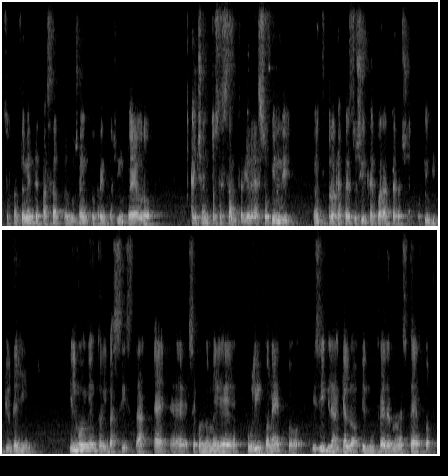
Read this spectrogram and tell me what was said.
sostanzialmente è passato da 235 euro ai 160 di adesso, quindi è un titolo che ha perso circa il 40%, quindi più degli indici il movimento ribassista è eh, secondo me pulito, netto, visibile anche all'occhio di un trader non esperto,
